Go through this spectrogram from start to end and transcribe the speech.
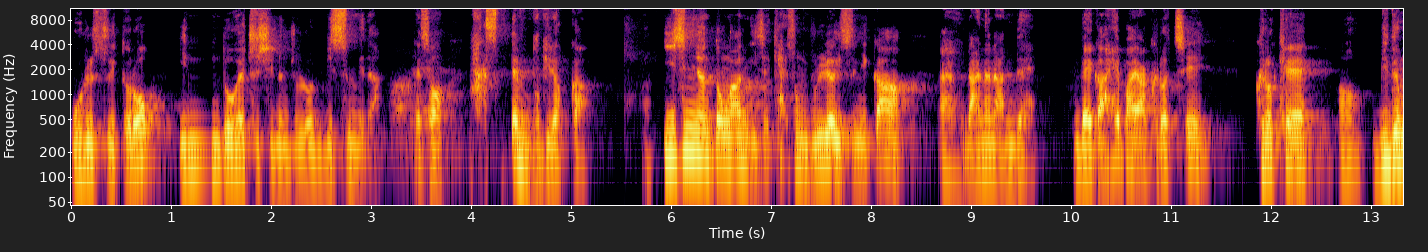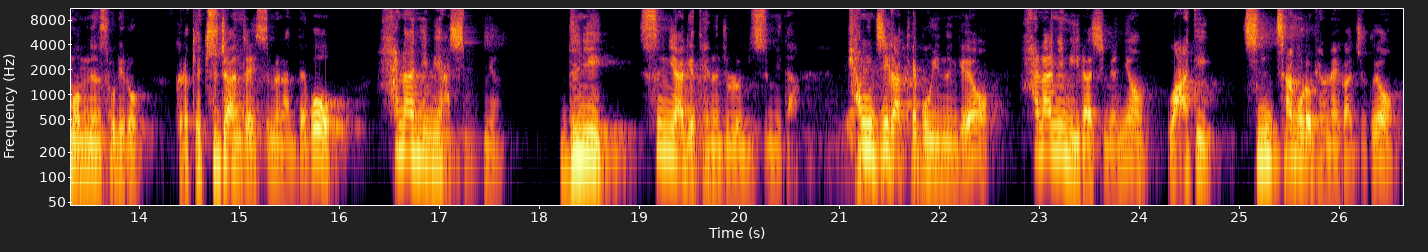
오를 수 있도록 인도해 주시는 줄로 믿습니다. 그래서 학습된 무기력과 20년 동안 이제 계속 눌려 있으니까 아유, 나는 안 돼. 내가 해봐야 그렇지. 그렇게 어, 믿음 없는 소리로 그렇게 주저앉아 있으면 안 되고 하나님이 하시면 능히 승리하게 되는 줄로 믿습니다. 평지 같아 보이는 게요. 하나님이 일하시면요. 와디, 진창으로 변해가지고요.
